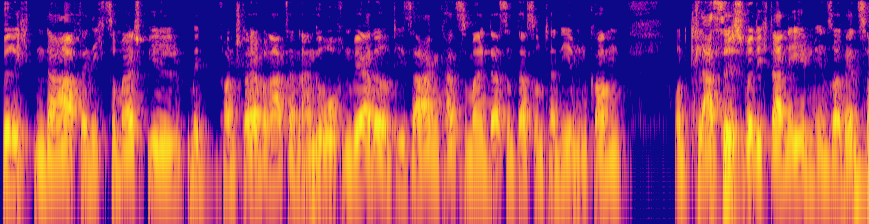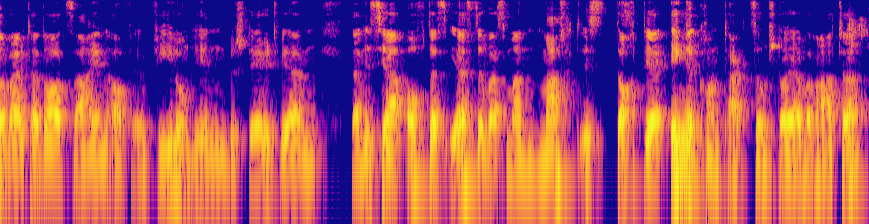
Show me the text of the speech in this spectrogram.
berichten darf, wenn ich zum Beispiel mit, von Steuerberatern angerufen werde und die sagen, kannst du mal in das und das Unternehmen kommen, und klassisch würde ich dann eben Insolvenzverwalter dort sein, auf Empfehlung hin bestellt werden. Dann ist ja oft das Erste, was man macht, ist doch der enge Kontakt zum Steuerberater.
